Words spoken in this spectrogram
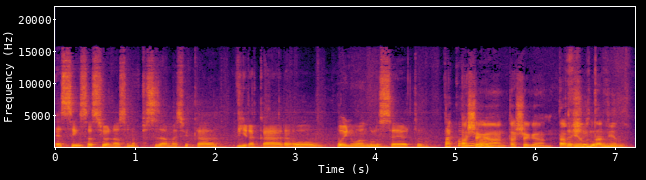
é sensacional você não precisar mais ficar vira a cara ou põe no ângulo certo. Tá, tá chegando, tá chegando. Tá, tá vindo, tá chegando. tá vindo.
